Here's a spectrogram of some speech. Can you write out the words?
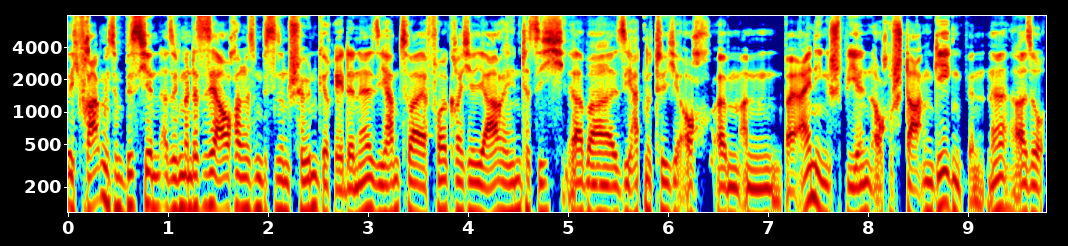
Ich frage mich so ein bisschen, also ich meine, das ist ja auch alles ein bisschen so ein Schöngerede. Ne? Sie haben zwar erfolgreiche Jahre hinter sich, aber sie hat natürlich auch ähm, an, bei einigen Spielen auch einen starken Gegenwind. Ne? Also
